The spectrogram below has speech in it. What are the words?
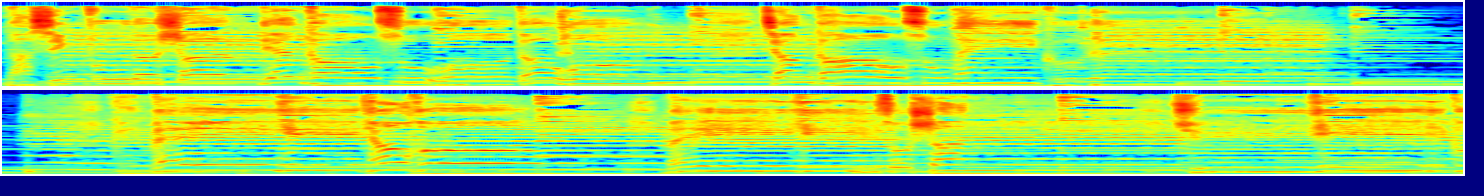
那幸福的闪电告诉我的我，将告诉每一个人，给每一条河，每一座山，取一个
